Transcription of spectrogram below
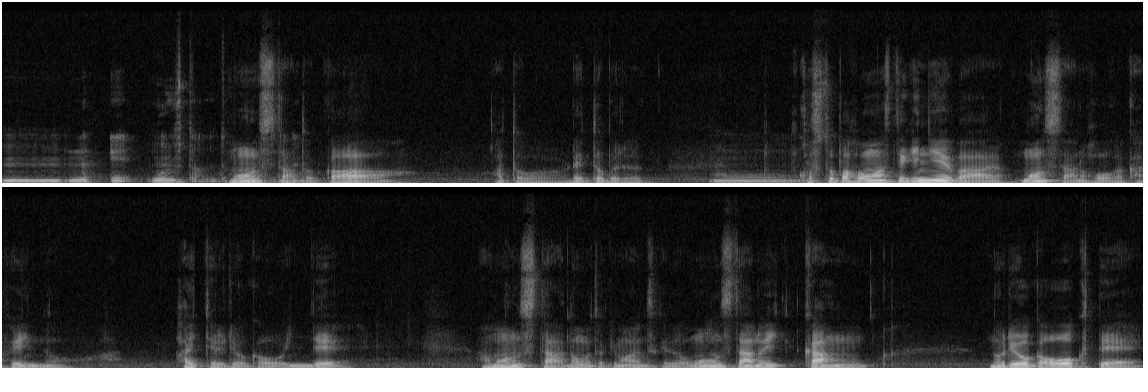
うんなえモンスターとかモンスターとかあとレッドブルコストパフォーマンス的に言えばモンスターの方がカフェインの入ってる量が多いんであモンスター飲む時もあるんですけどモンスターの1缶の量が多くて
